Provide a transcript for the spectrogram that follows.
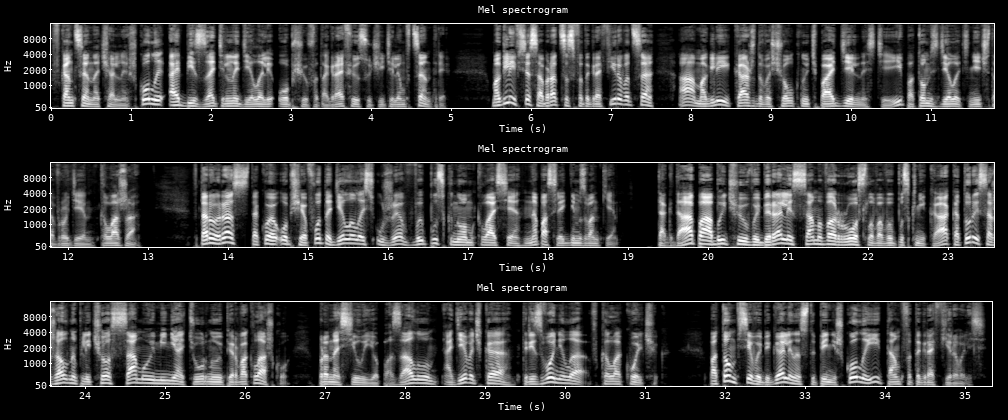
В конце начальной школы обязательно делали общую фотографию с учителем в центре — Могли все собраться сфотографироваться, а могли каждого щелкнуть по отдельности и потом сделать нечто вроде коллажа. Второй раз такое общее фото делалось уже в выпускном классе на последнем звонке. Тогда по обычаю выбирали самого рослого выпускника, который сажал на плечо самую миниатюрную первоклашку, проносил ее по залу, а девочка трезвонила в колокольчик. Потом все выбегали на ступени школы и там фотографировались.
